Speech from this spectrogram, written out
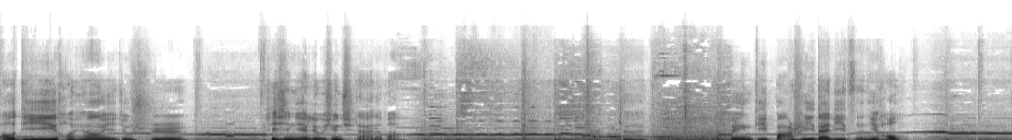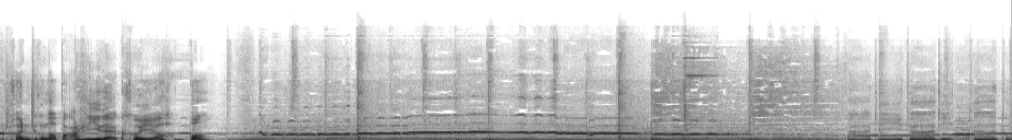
陶笛好像也就是这些年流行起来的吧。欢迎第八十一代弟子，你好，传承到八十一代可以啊，很棒。哒滴哒滴哒咚，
